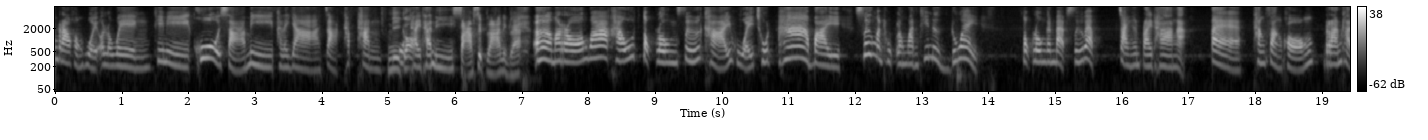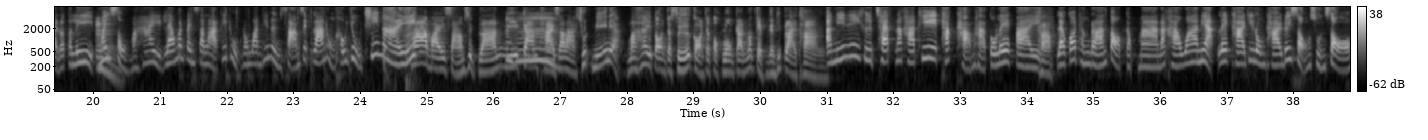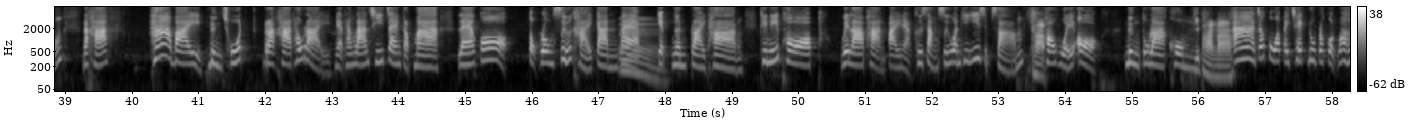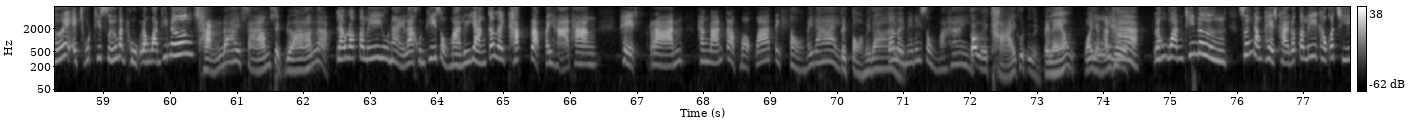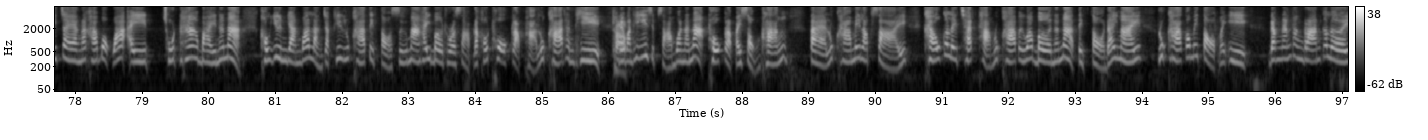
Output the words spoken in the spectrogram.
รื่องราวของหวยอลเวงที่มีคู่สามีภรรยาจากทับทันนี่ก็อุทัยธานี 30 ล้านอีกแล้ว เออ มาร้องว่าเขาตกลงซื้อขายหวยชุด 5 ใบ ซึ่งมันถูกรางวัลที่ 1 ด้วย ตกลงกันแบบซื้อแบบจ่ายเงินปลายทางอะ่ะ แต่ทางฝั่งของร้านขายลอตเตอรี่อืมไม่ส่งมาให้ แล้วมันเป็นสลากที่ถูกรางวัลที่ 1 30 ล้านของเขาอยู่ที่ไหนค่าใบ 30 ล้าน มีการถ่ายสลากชุดนี้เนี่ยมาให้ตอนจะซื้อก่อนจะตกลงกันว่าเก็บเงินที่ปลายทาง อันนี้นี่คือแชทนะคะที่ทักถามหาตัวเลขไปครับแล้วก็ทางร้านตอบกลับมานะคะว่าเนี่ยเลขท้ายที่ลงท้ายด้วย 202 นะคะ5ใบ 1 ชุด ราคาเท่าไหร่เนี่ยทางร้านชี้แจงกลับมา แล้วก็ ตกลงซื้อขายกันแบบอืมเก็บเงินปลายทาง ทีนี้พอเวลาผ่านไปเนี่ยคือสั่งซื้อวันที่ 23ครับพอหวยออก1ตุลาคมที่ผ่านมา อ่า เจ้าตัวไปเช็คดูปรากฏว่าเฮ้ยไอชุดที่ซื้อมันถูกรางวัลที่หนึ่งฉันได้ 30 ล้านอะแล้วลอตเตอรี่อยู่ไหนล่ะคุณพี่ส่งมาหรือยังก็เลยทักกลับไปหาทาง เพจร้านทางร้านกลับบอกว่าติดต่อไม่ได้ ติดต่อไม่ได้ ก็เลยไม่ได้ส่งมาให้ ก็เลยขายคนอื่นไปแล้ว ว่าอย่างนั้นเถอะค่ะรางวัลที่หนึ่งซึ่งทางเพจขายลอตเตอรี่เขาก็ชี้แจงนะคะ บอกว่าไอ้ชุด 5 ใบนั่นน่ะเขายืนยันว่าหลังจากที่ลูกค้าติดต่อซื้อมาให้เบอร์โทรศัพท์ แล้วเขาโทรกลับหาลูกค้าทันทีครับในวันที่ 23 วันนั้นน่ะโทรกลับไป 2 ครั้ง แต่ลูกค้าไม่รับสาย เขาก็เลยแชทถามลูกค้าไปว่าเบอร์นั้นน่ะติดต่อได้ไหมลูกค้าก็ไม่ตอบมาอีก ดังนั้นทางร้านก็เลย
